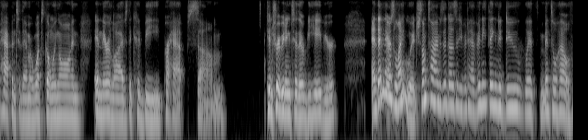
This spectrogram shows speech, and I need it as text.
happened to them or what's going on in their lives that could be perhaps um, contributing to their behavior and then there's language. Sometimes it doesn't even have anything to do with mental health.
